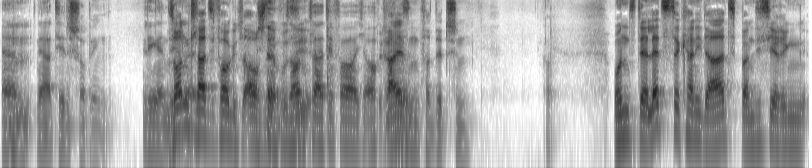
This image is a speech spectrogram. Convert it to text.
Ähm, Ja, Teleshopping. Legendär. Mhm. Sonnenklar TV gibt es auch, Stimmt, ne, Sonnenklar TV habe ich auch sie gesehen. Reisen verditschen. Und der letzte Kandidat beim diesjährigen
